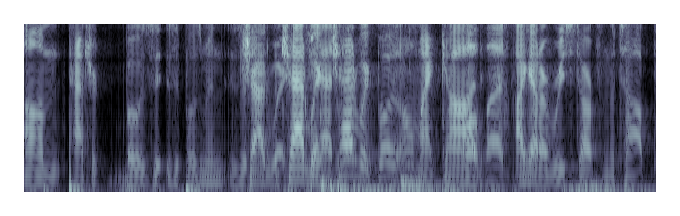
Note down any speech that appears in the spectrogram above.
Um, Patrick Bose is it Boseman? Is it Chadwick. Chadwick. Chadwick. Chadwick. Bo- oh my God. Oh, bud. I gotta restart from the top.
